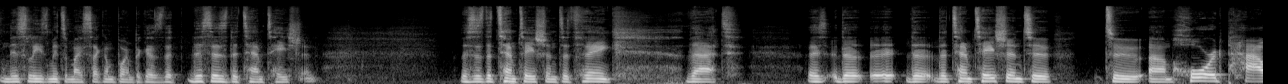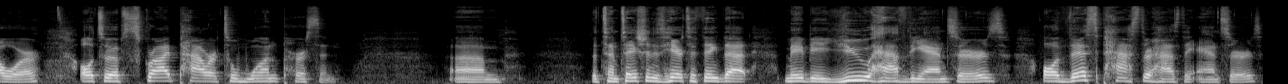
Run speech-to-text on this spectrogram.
And this leads me to my second point because the, this is the temptation. This is the temptation to think that is the, uh, the, the temptation to, to um, hoard power or to ascribe power to one person. Um, the temptation is here to think that maybe you have the answers or this pastor has the answers.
